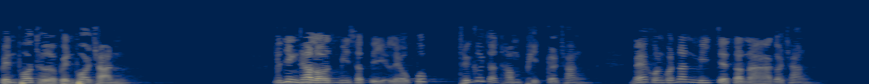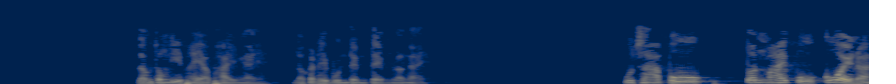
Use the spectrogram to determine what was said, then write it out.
เป็นเพราะเธอเป็นเพราะฉัน แล้วยิ่งถ้าเรามีสติเร็วปุ๊บถึงก็จะทำผิดก็ช่าง แม้คนคนนั้นมีเจตนาก็ช่าง เราก็ต้องรีบให้อภัยไง เราก็ได้บุญเต็มๆแล้วไง อุตสาปลูกต้นไม้ปลูกกล้วยนะ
